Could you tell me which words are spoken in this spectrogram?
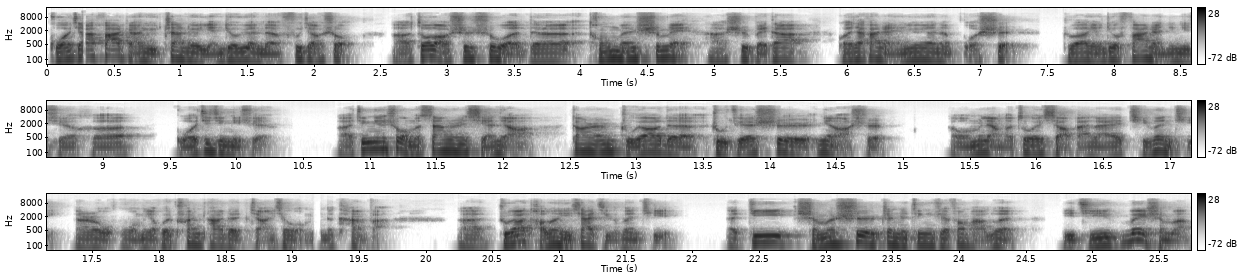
国家发展与战略研究院的副教授，啊，邹老师是我的同门师妹啊，是北大国家发展研究院的博士，主要研究发展经济学和国际经济学，啊，今天是我们三个人闲聊，当然主要的主角是聂老师，啊，我们两个作为小白来提问题，当然我们也会穿插着讲一些我们的看法，呃，主要讨论以下几个问题。呃，第一，什么是政治经济学方法论，以及为什么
